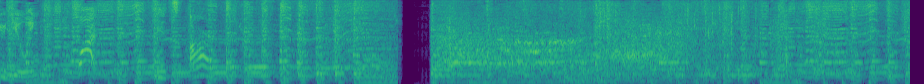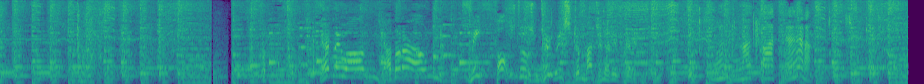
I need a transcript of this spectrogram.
you doing? What? It's art. Everyone, gather round. Meet Foster's newest imaginary friend. Wouldn't thought that.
